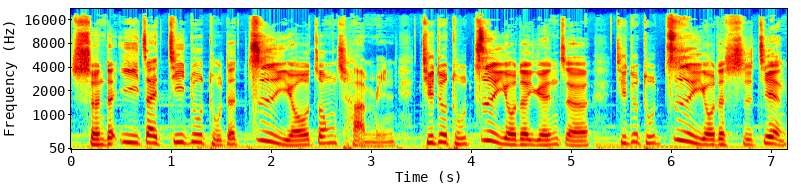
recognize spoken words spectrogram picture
神的意在基督徒的自由中阐明，基督徒自由的原则，基督徒自由的实践。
